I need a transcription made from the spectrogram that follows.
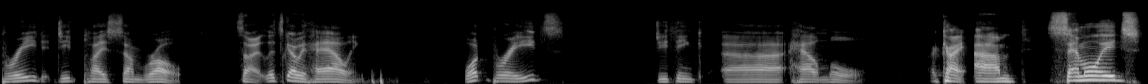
breed did play some role. So let's go with howling. What breeds do you think uh, howl more? Okay. Um, Samoyeds,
